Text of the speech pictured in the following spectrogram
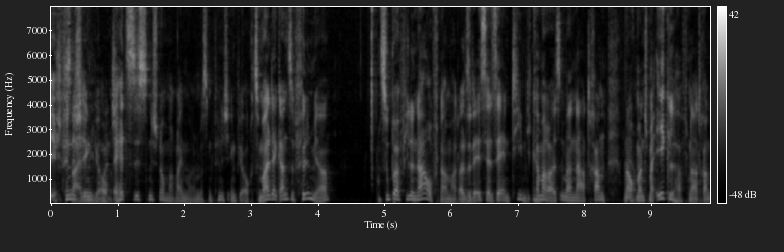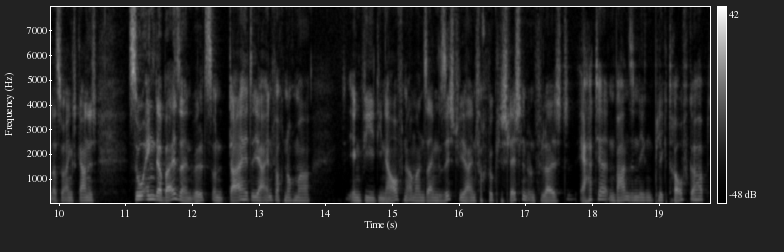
echt find ich sein, irgendwie lieber auch. Er hätte es nicht nochmal reinmalen müssen, finde ich irgendwie auch. Zumal der ganze Film ja super viele Nahaufnahmen hat. Also der ist ja sehr intim. Die Kamera ist immer nah dran und auch manchmal ekelhaft nah dran, dass du eigentlich gar nicht so eng dabei sein willst. Und da hätte ja einfach nochmal irgendwie die Nahaufnahme an seinem Gesicht, wie er einfach wirklich lächelt und vielleicht, er hat ja einen wahnsinnigen Blick drauf gehabt,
